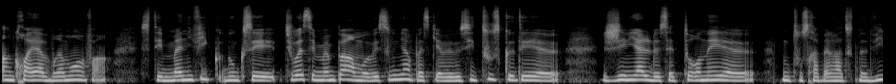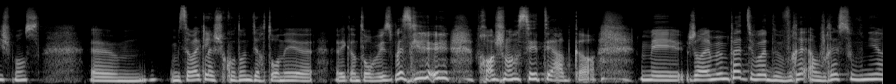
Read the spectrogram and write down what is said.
incroyable, vraiment. Enfin, c'était magnifique. Donc, c'est, tu vois, c'est même pas un mauvais souvenir parce qu'il y avait aussi tout ce côté génial de cette tournée dont on se rappellera toute notre vie, je pense. Mais c'est vrai que là, je suis contente d'y retourner avec un tourbus parce que franchement, c'était hardcore. Mais j'aurais même pas, tu vois, de vrai, un vrai souvenir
